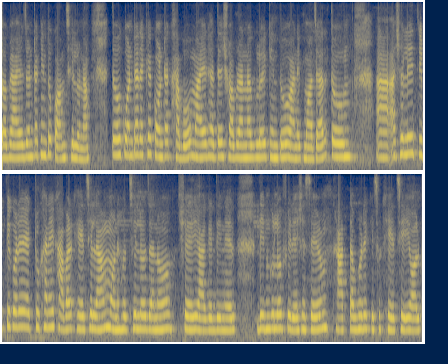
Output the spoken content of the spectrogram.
তবে আয়োজনটা কিন্তু কম ছিল না। তো কোনটা রেখে কোনটা খাব, মায়ের হাতে সব রান্নাগুলোই কিন্তু অনেক মজার। তো আসলে তৃপ্তি করে একটুখানি খাবার খেয়েছিলাম। মনে হচ্ছিল যেন সেই আগের দিনের দিনগুলো ফিরে এসেছে। আত্মা ভরে কিছু খেয়েছি, অল্প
